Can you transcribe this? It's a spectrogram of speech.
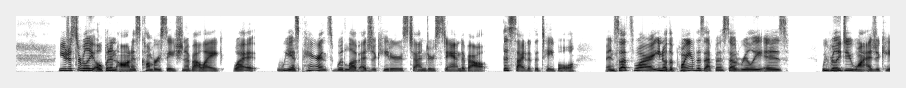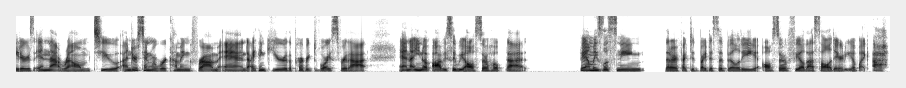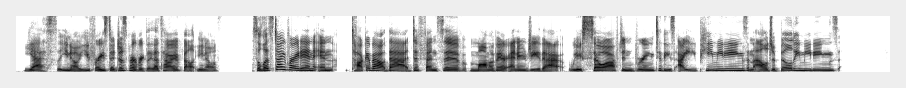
you know, just a really open and honest conversation about like what we as parents would love educators to understand about this side of the table and so that's why, you know, the point of this episode really is we really do want educators in that realm to understand where we're coming from. And I think you're the perfect voice for that. And, you know, obviously, we also hope that families listening that are affected by disability also feel that solidarity of like, ah, yes, you know, you phrased it just perfectly. That's how I felt, you know. So let's dive right in and talk about that defensive mama bear energy that we so often bring to these IEP meetings and the eligibility meetings.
